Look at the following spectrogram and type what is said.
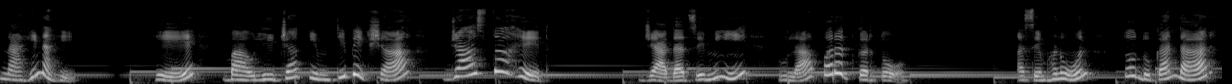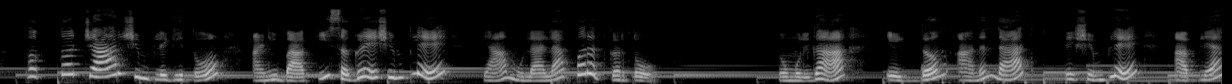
नाही नाही. हे बावलीच्या किमतीपेक्षा जास्त आहेत. जादाचे मी तुला परत करतो. असे म्हणून तो दुकानदार फक्त चार शिंपले घेतो आणि बाकी सगळे शिंपले त्या मुलाला परत करतो. तो मुलगा एकदम आनंदात ते शिंपले आपल्या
